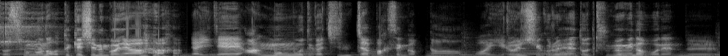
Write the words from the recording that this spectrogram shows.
너 숨은 어떻게 쉬는 거냐? 야 이게 악몽 모드가 진짜 빡센갑다. 와 이런 식으로 해도 두 명이나 보냈는데.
